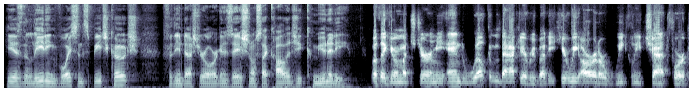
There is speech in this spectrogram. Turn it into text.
He is the leading voice and speech coach for the industrial organizational psychology community. Well, thank you very much, Jeremy, and welcome back, everybody. Here we are at our weekly chat for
